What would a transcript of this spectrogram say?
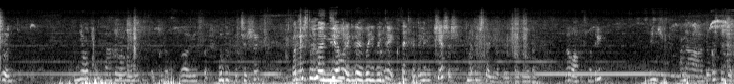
уже девочка красавица. Вот тут почеши. Смотри, что она делает. Смотри, кстати, когда ее чешешь, смотри, что она делает. Вот так. На лапу смотри. Видишь? Она только что делает.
